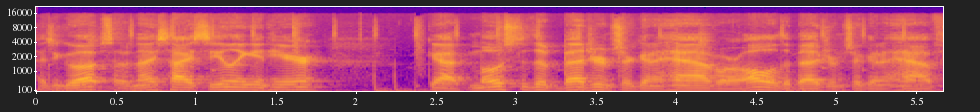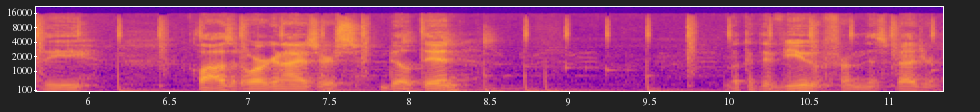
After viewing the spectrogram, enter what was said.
as you go up, so nice high ceiling in here. We've Got most of the bedrooms are gonna have, or all of the bedrooms are gonna have the closet organizers built in. Look at the view from this bedroom.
